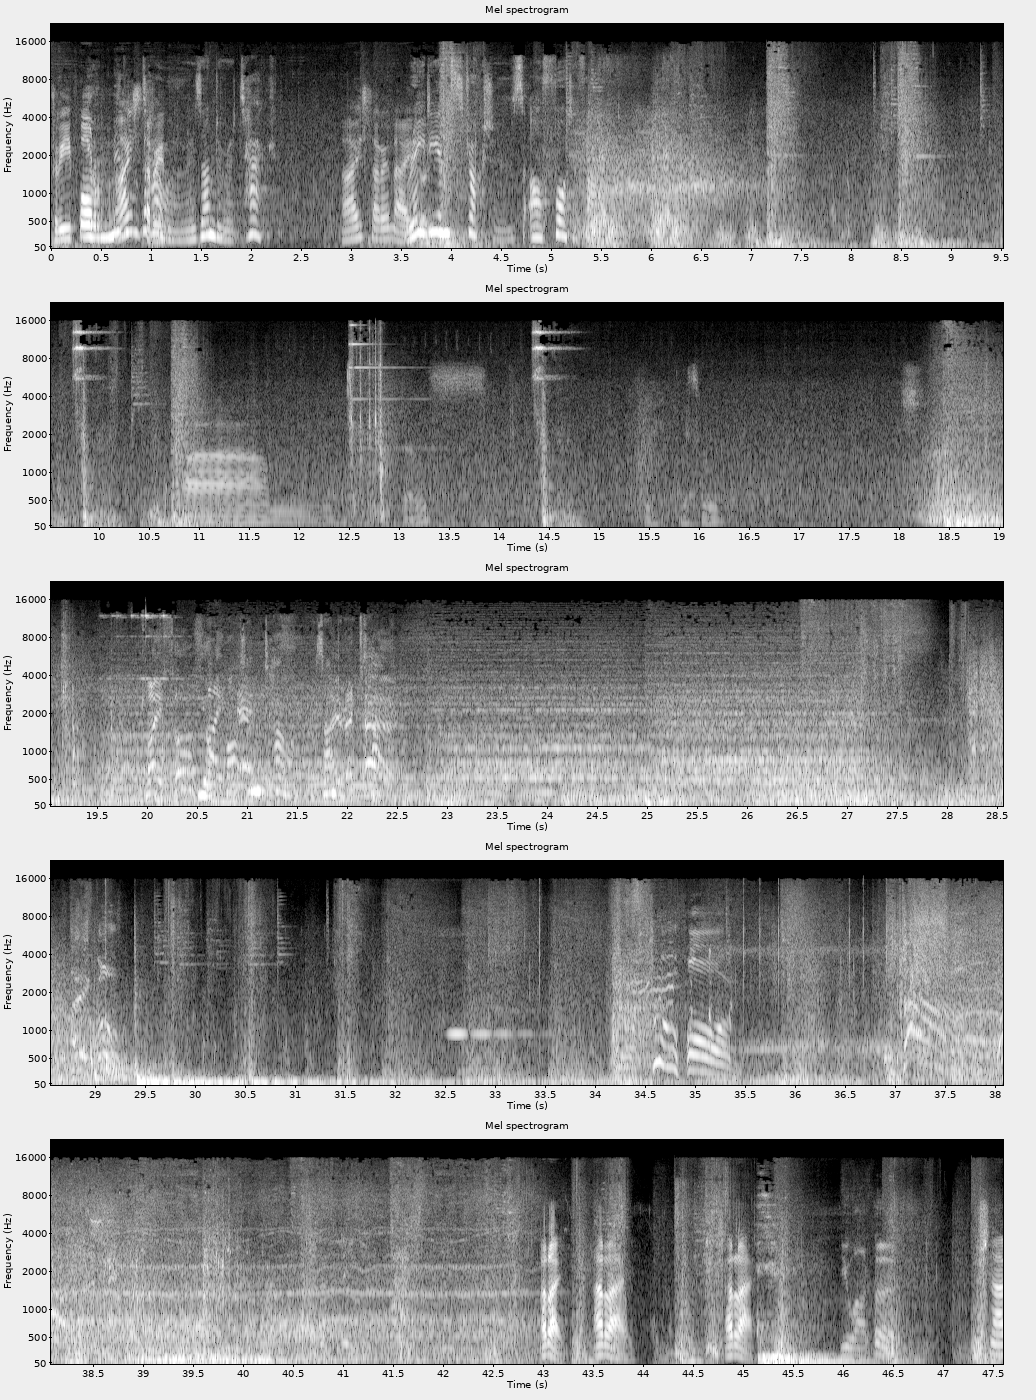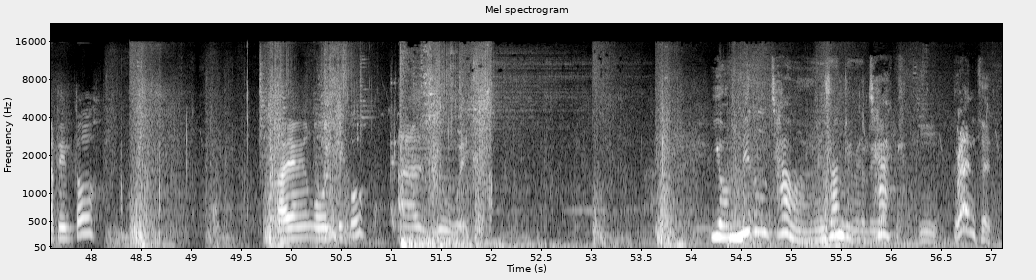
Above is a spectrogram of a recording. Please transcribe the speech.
Three, Your four. middle Ayos na rin. tower is under attack. Ayos na rin, Idol. Radiant structures are fortified. Um, what else? Let's go. My soul's Your bottom ends. tower is under attack. Form. Aray! Aray! Aray. You are heard. Push natin to. Sayang yung ulti ko. As you wish. Your middle tower is under attack. Hmm. Granted.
